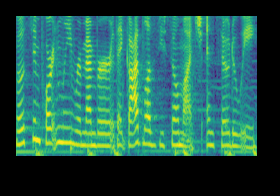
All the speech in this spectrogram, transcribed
Most importantly, remember that God loves you so much, and so do we.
